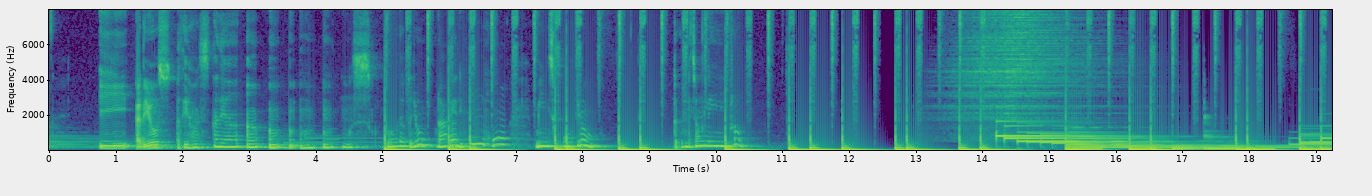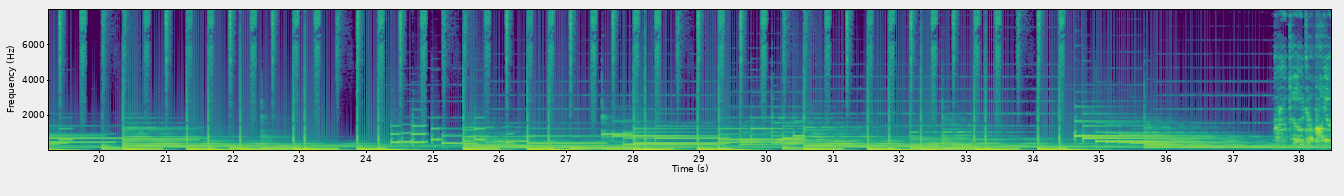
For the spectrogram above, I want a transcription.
Y adiós, adiós, adiós. Minisodio. Recomendación libro.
